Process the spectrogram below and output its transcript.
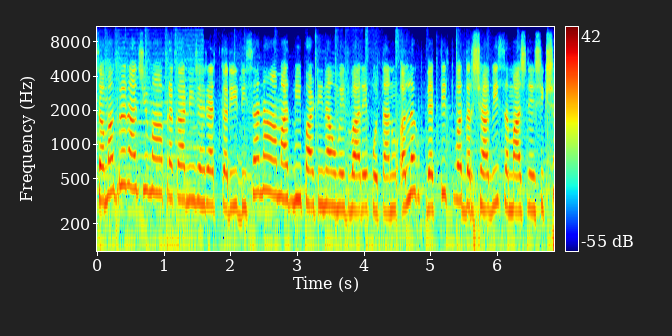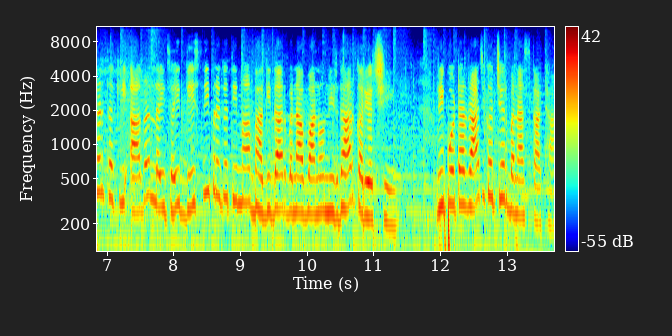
સમગ્ર રાજ્યમાં આ પ્રકારની જાહેરાત કરી ડીસાના આમ આદમી પાર્ટીના ઉમેદવારે પોતાનું અલગ વ્યક્તિત્વ દર્શાવી સમાજને શિક્ષણ થકી આગળ લઈ જઈ દેશની પ્રગતિમાં ભાગીદાર બનાવવાનો નિર્ધાર કર્યો છે. રિપોર્ટર રાજ ગજ્જર, બનાસકાંઠા.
